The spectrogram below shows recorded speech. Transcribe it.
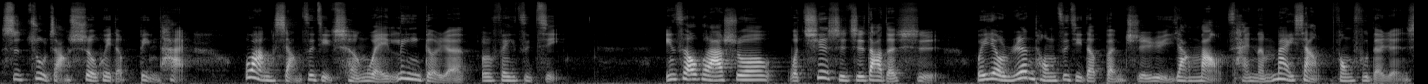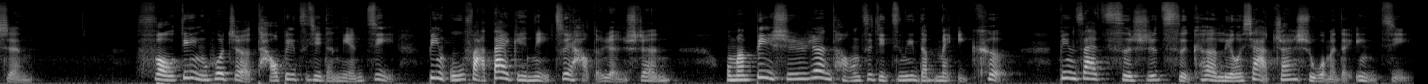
是助长社会的病态，妄想自己成为另一个人而非自己。因此，欧普拉说：“我确实知道的是，唯有认同自己的本质与样貌，才能迈向丰富的人生。否定或者逃避自己的年纪，并无法带给你最好的人生。我们必须认同自己经历的每一刻，并在此时此刻留下专属我们的印记。”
